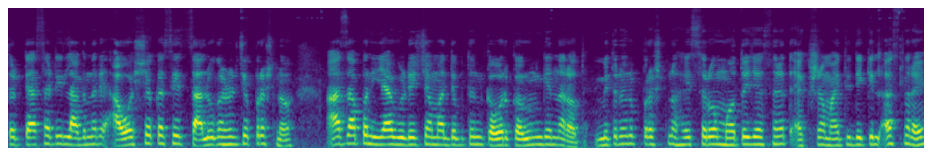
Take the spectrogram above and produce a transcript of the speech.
तर त्यासाठी लागणारे आवश्यक असे चालू घडण्याचे प्रश्न आज आपण या व्हिडिओच्या माध्यमातून कव्हर करून घेणार आहोत. मित्रांनो प्रश्न हे सर्व महत्त्वाचे असणार आहेत. एक्स्ट्रा माहिती देखील असणार आहे.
